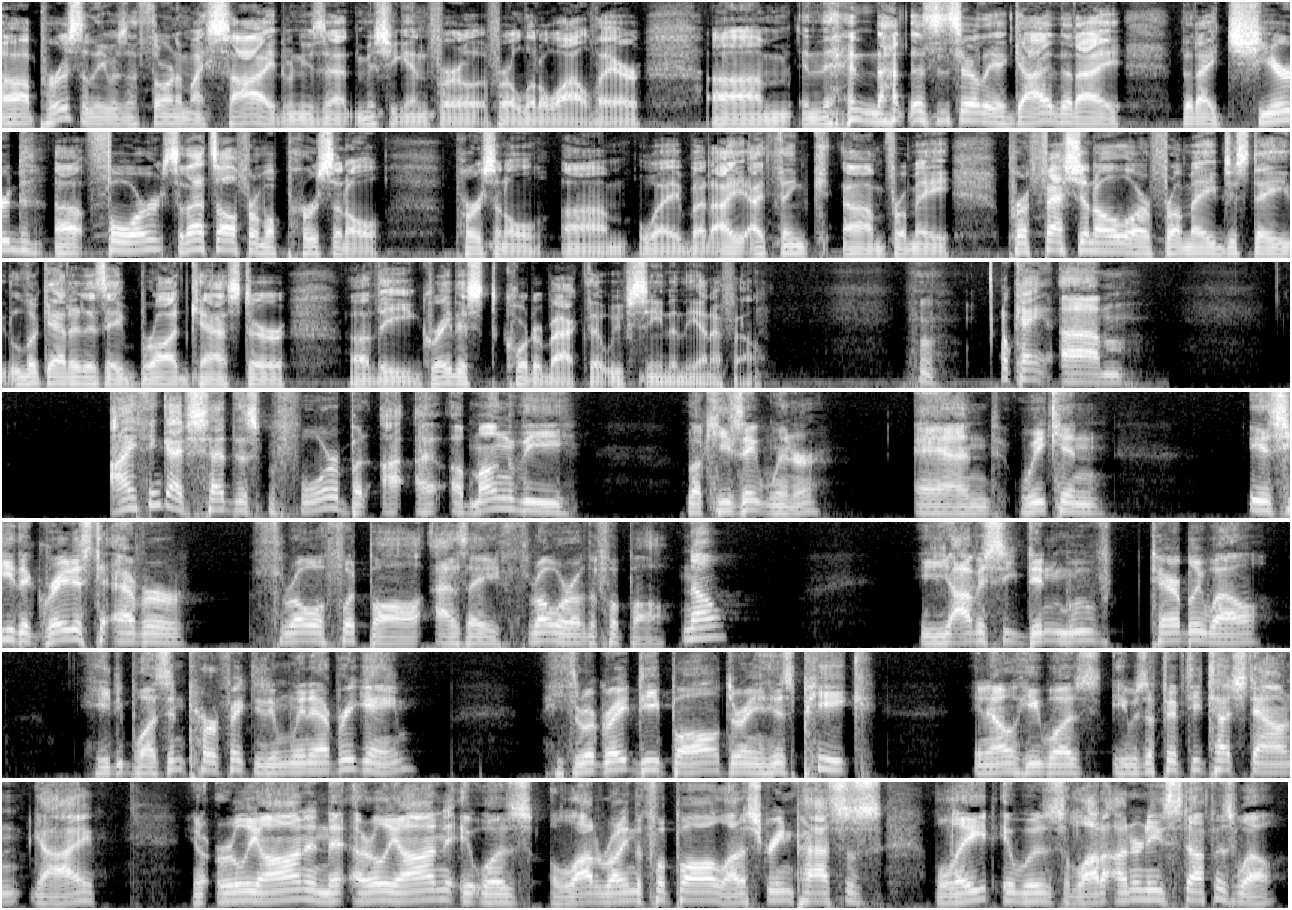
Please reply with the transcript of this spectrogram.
Uh, personally, it was a thorn in my side when he was at Michigan for for a little while there, um, and then not necessarily a guy that I that I cheered uh, for. So that's all from a personal personal um, way, but I, I think um, from a professional or from a just a look at it as a broadcaster, uh, the greatest quarterback that we've seen in the NFL. Okay. Um, I think I've said this before, but I, I, among the look, he's a winner, and we can. Is he the greatest to ever throw a football as a thrower of the football? No. He obviously didn't move terribly well. He wasn't perfect. He didn't win every game. He threw a great deep ball during his peak. You know, he was he was a 50 touchdown guy. You know, early on and early on, it was a lot of running the football, a lot of screen passes. Late, it was a lot of underneath stuff as well.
